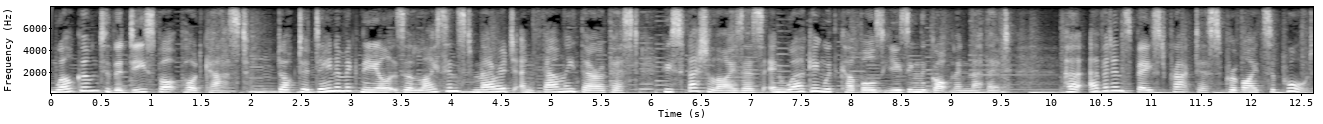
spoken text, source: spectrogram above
Welcome to the D Spot podcast. Dr. Dana McNeil is a licensed marriage and family therapist who specializes in working with couples using the Gottman method. Her evidence based practice provides support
